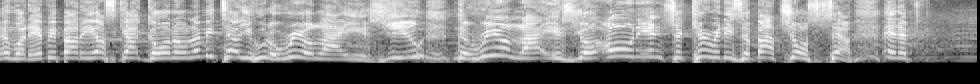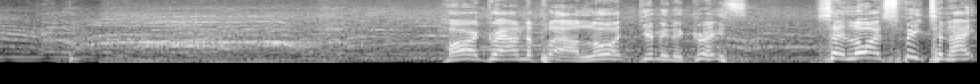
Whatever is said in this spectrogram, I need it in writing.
and what everybody else got going on, let me tell you who the real lie is. You. The real lie is your own insecurities about yourself. And if hard ground to plow, Lord, give me the grace. Say, Lord, speak tonight.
